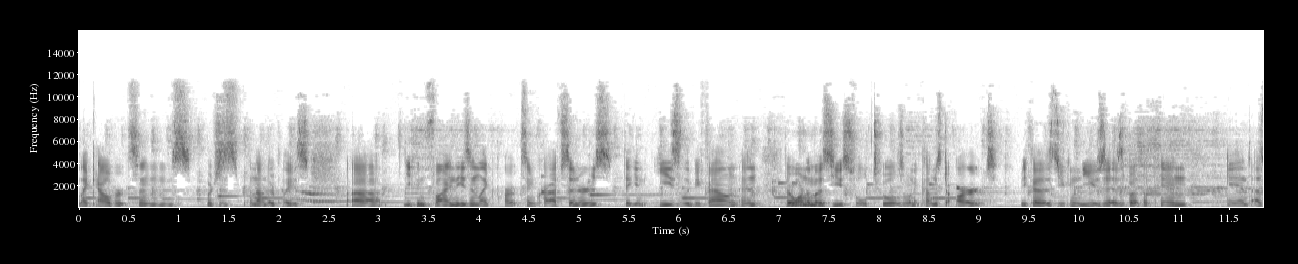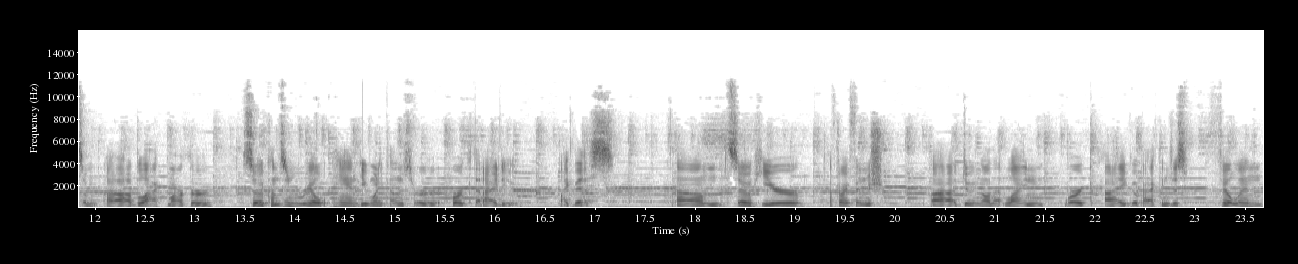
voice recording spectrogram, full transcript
like Albertsons, which is another place. Uh, you can find these in like arts and craft centers. They can easily be found, and they're one of the most useful tools when it comes to art because you can use it as both a pen and as a uh, black marker. So it comes in real handy when it comes for work that I do, like this. Um, so here, after I finish uh, doing all that line work, I go back and just fill in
